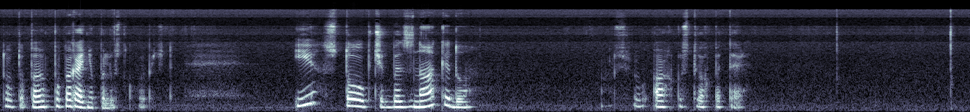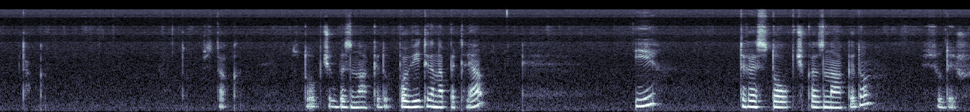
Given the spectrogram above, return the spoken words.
Тобто попередню пелюстку, вибачте. І стовпчик без накиду в арку з трьох петель. Так. Ось так. Стовпчик без накиду. Повітряна петля. І три стовпчика з накидом сюди ж.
